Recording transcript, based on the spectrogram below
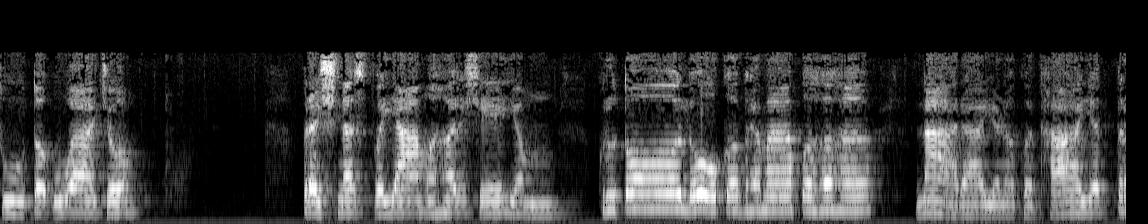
सूत उवाच प्रश्नस्त्वया महर्षेयम् कृतो लोकभ्रमापहः। नारायणकथा यत्र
